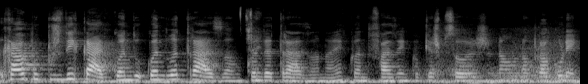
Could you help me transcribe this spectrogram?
acaba por prejudicar quando, quando atrasam, quando atrasam, não é? Quando fazem com que as pessoas não, não procurem.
